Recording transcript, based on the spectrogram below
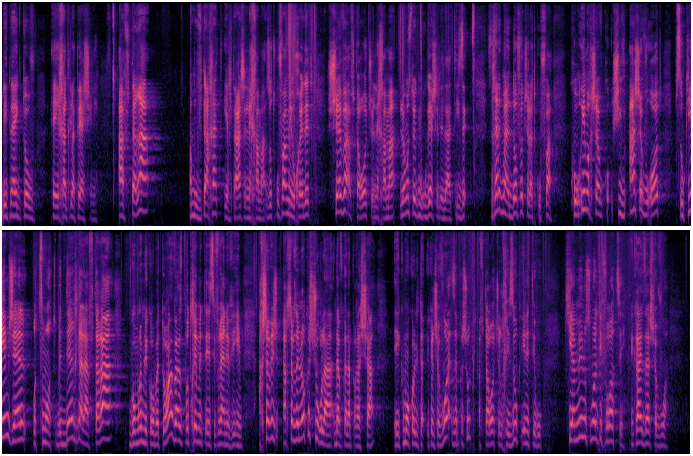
להתנהג טוב אחד כלפי השני. ההפטרה, המובטחת היא הפטרה של נחמה. זו תקופה מיוחדת, שבע הפטרות של נחמה, לא מספיק מורגשת לדעתי. זה, זה חלק מהדופק של התקופה. קוראים עכשיו שבעה שבועות פסוקים של עוצמות. בדרך כלל ההפטרה גומרים לקרוא בתורה, ואז פותחים את uh, ספרי הנביאים. עכשיו, יש, עכשיו זה לא קשור דווקא לפרשה, uh, כמו כל, כל שבוע, זה פשוט הפטרות של חיזוק. הנה תראו. כי ימין ושמאל תפרוצי, נקרא את זה השבוע. Uh,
